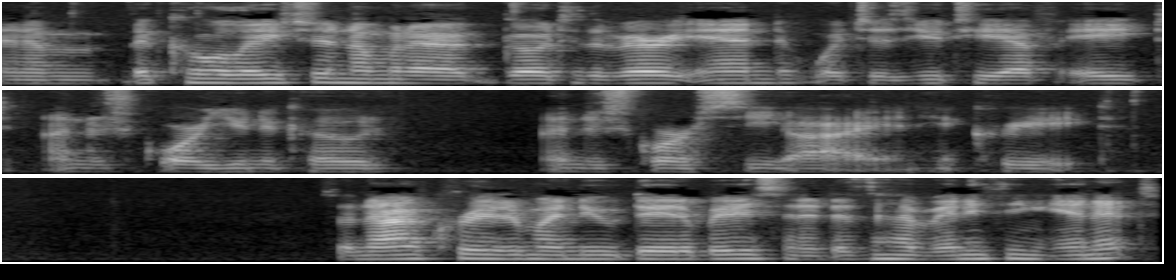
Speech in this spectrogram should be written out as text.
And I'm, the collation, I'm going to go to the very end, which is UTF-8 underscore Unicode underscore CI and hit create. So now I've created my new database and it doesn't have anything in it.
